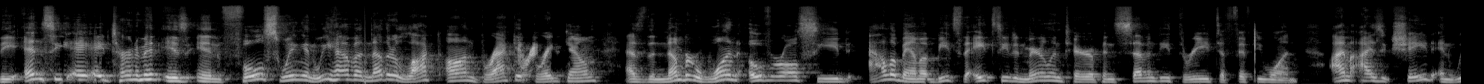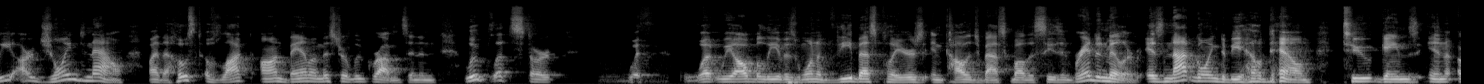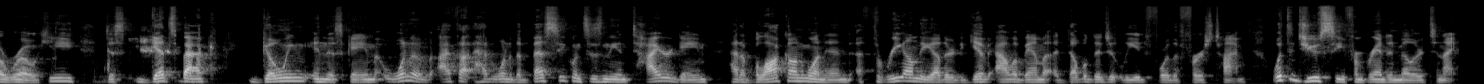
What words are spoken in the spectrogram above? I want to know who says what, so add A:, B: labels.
A: The NCAA tournament is in full swing, and we have another locked on bracket breakdown as the number one overall seed, Alabama, beats the eight seeded Maryland Terrapins 73 to 51. I'm Isaac Shade, and we are joined now by the host of Locked on Bama, Mr. Luke Robinson. And Luke, let's start with what we all believe is one of the best players in college basketball this season. Brandon Miller is not going to be held down two games in a row. He just gets back going in this game. One of I thought had one of the best sequences in the entire game. Had a block on one end, a three on the other to give Alabama a double digit lead for the first time. What did you see from Brandon Miller tonight?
